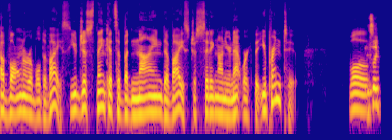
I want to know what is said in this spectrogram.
a vulnerable device? You just think it's a benign device just sitting on your network that you print to. Well, it's like,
